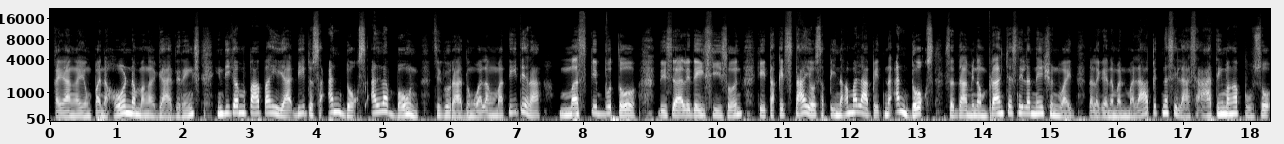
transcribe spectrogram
kaya ngayong panahon ng mga gatherings, hindi ka mapapahiya dito sa Andox Alabone. Siguradong walang matitira maski buto. This holiday season, kita-kits tayo sa pinakamalapit na Andox. Sa dami ng branches nila nationwide, talaga naman malapit na sila sa ating mga puso.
